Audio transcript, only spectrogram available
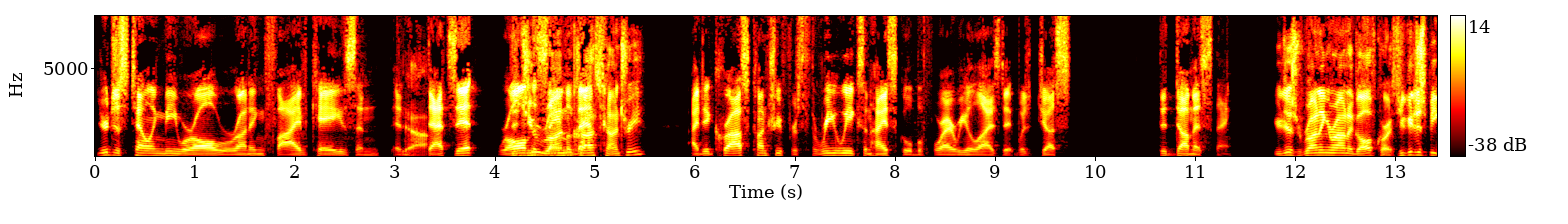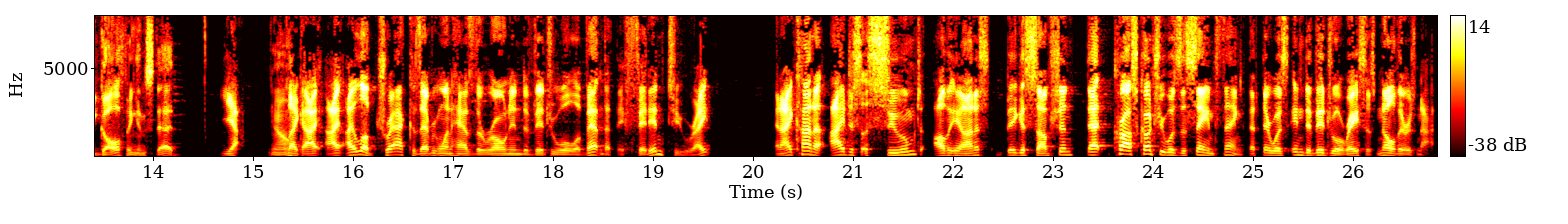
You're just telling me we're all running five Ks and and Yeah. that's it. We're all Did in you the same run event. cross country? I did cross country for three weeks in high school before I realized it was just the dumbest thing. You're just running around a golf course. You could just be golfing instead. Yeah. You know? Like I, I, I love track because everyone has their own individual event that they fit into, right? And I kind of, I just assumed, I'll be honest, big assumption that cross country was the same thing, that there was individual races. No, there's not.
